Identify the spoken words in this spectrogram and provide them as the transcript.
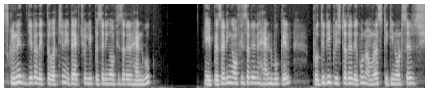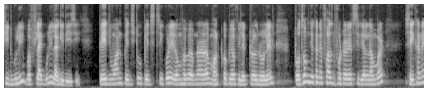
স্ক্রিনে যেটা দেখতে পাচ্ছেন, এটা অ্যাকচুয়ালি প্রেসারিং অফিসারের হ্যান্ডবুক এই প্রেসারিং অফিসারের হ্যান্ডবুকের প্রতিটি পৃষ্ঠাতে দেখুন, আমরা স্টিকি নোটসের শিটগুলি বা ফ্ল্যাগগুলি লাগিয়ে দিয়েছি। Page one page two page three করে এরমভাবে আপনারা মার্ক কপি অফ ইলেকট্রাল রোলের প্রথম যেখানে ফার্স্ট ভোটারের সিরিয়াল নাম্বার সেইখানে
